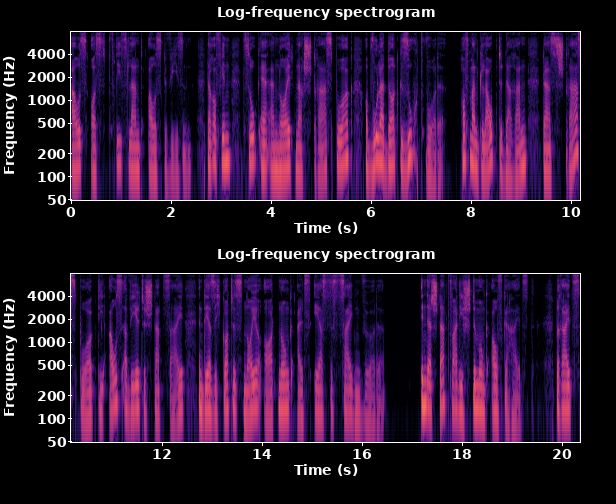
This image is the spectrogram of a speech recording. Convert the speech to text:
aus Ostfriesland ausgewiesen. Daraufhin zog er erneut nach Straßburg, obwohl er dort gesucht wurde. Hoffmann glaubte daran, dass Straßburg die auserwählte Stadt sei, in der sich Gottes neue Ordnung als erstes zeigen würde. In der Stadt war die Stimmung aufgeheizt. Bereits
